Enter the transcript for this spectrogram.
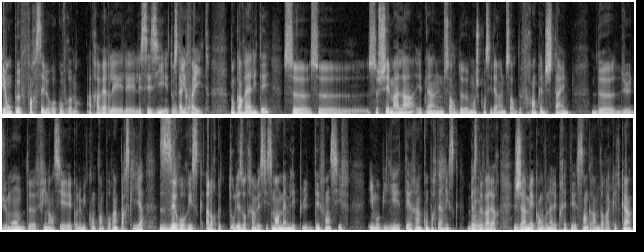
et on peut forcer le recouvrement à travers les, les, saisies et tout ce qui est faillite. Donc en réalité, ce, ce, ce schéma-là est une sorte de, moi je considère une sorte de Frankenstein de, du, monde financier et économique contemporain parce qu'il y a zéro risque alors que tous les autres investissements, même les plus défensifs, immobilier, terrain, comportent un risque, baisse de mhm. valeur. Jamais quand vous n'allez prêter 100 grammes d'or à quelqu'un,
